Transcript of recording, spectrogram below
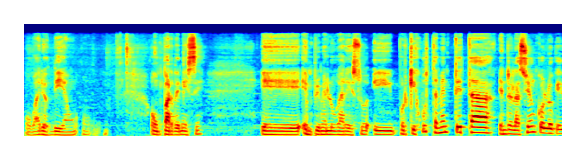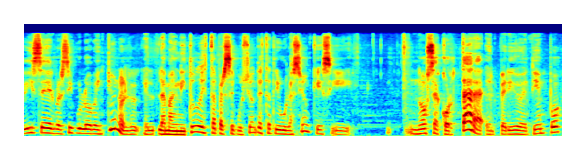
o varios días, o, un par de meses. Eh, en primer lugar eso, y porque justamente está en relación con lo que dice el versículo 21, la magnitud de esta persecución, de esta tribulación, que si no se acortara el periodo de tiempo,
